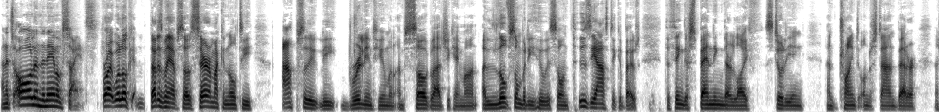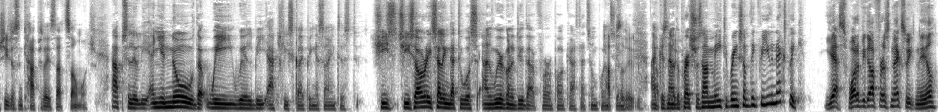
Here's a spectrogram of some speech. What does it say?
And it's all in the name of science. Right. Well, look, that is my episode. Sarah McAnulty, absolutely brilliant human. I'm so glad she came on. I love somebody who is so enthusiastic about the thing they're spending their life studying and trying to understand better. And she just encapsulates that so much. Absolutely, and you know that we will be actually skyping a scientist. She's she's already selling that to us, and we're going to do that for a podcast at some point soon. Absolutely. And because now the pressure's on me to bring something for you next week. Yes. What have you got for us next week, Neil?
